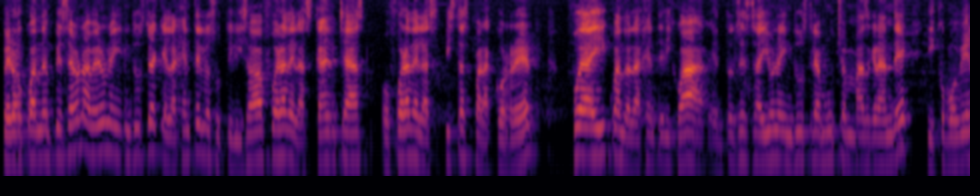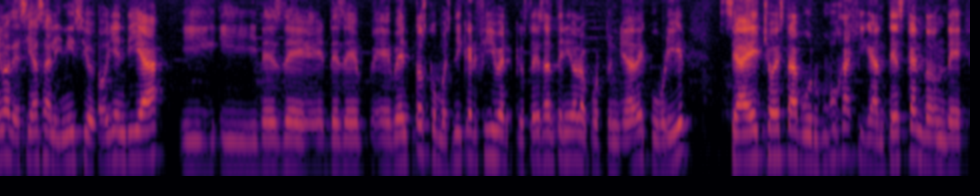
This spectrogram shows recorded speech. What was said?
pero cuando empezaron a ver una industria que la gente los utilizaba fuera de las canchas o fuera de las pistas para correr, fue ahí cuando la gente dijo, ah, entonces hay una industria mucho más grande y como bien lo decías al inicio, hoy en día y, y desde, desde eventos como Sneaker Fever que ustedes han tenido la oportunidad de cubrir, se ha hecho esta burbuja gigantesca en donde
